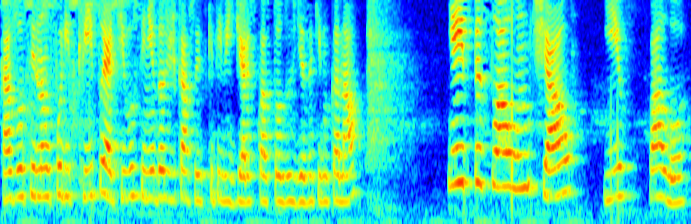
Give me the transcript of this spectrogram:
Caso você não for inscrito, ative o sininho das notificações, porque tem vídeo diários quase todos os dias aqui no canal. E é isso, pessoal. Um tchau e falou.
